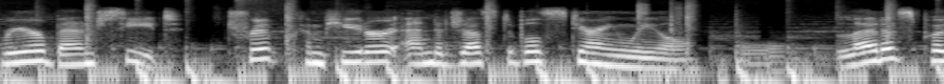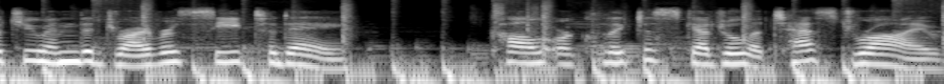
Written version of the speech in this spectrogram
rear bench seat, trip computer and adjustable steering wheel. Let us put you in the driver's seat today. Call or click to schedule a test drive.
